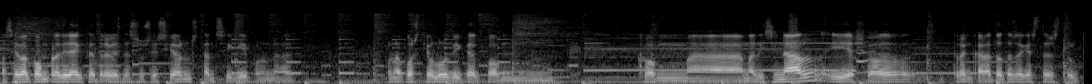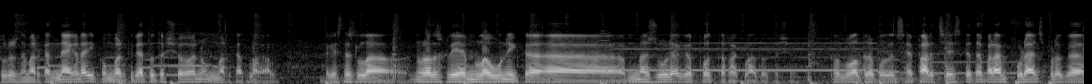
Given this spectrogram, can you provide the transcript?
la seva compra directa a través d'associacions, tant sigui per una, per una qüestió lúdica com, com eh, medicinal, i això trencarà totes aquestes estructures de mercat negre i convertirà tot això en un mercat legal. Aquesta és la, nosaltres creiem l'única eh, mesura que pot arreglar tot això. Tot l'altre poden ser parxes que taparan forats però que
